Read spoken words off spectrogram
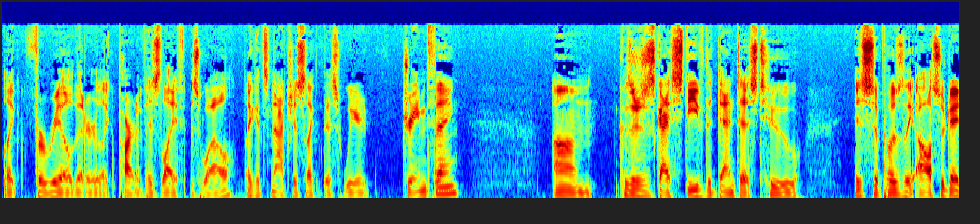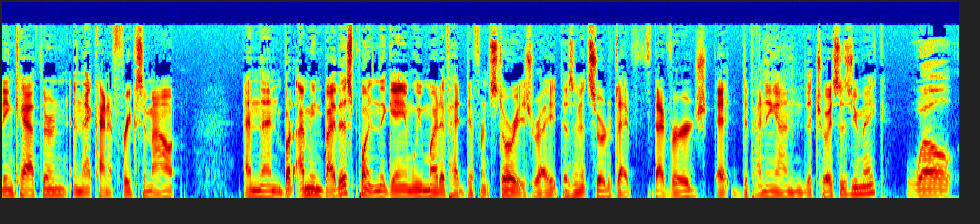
like for real, that are like part of his life as well. Like it's not just like this weird dream thing. Um, because there's this guy Steve the dentist who is supposedly also dating Catherine, and that kind of freaks him out. And then, but I mean, by this point in the game, we might have had different stories, right? Doesn't it sort of div- diverge at, depending on the choices you make? Well,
